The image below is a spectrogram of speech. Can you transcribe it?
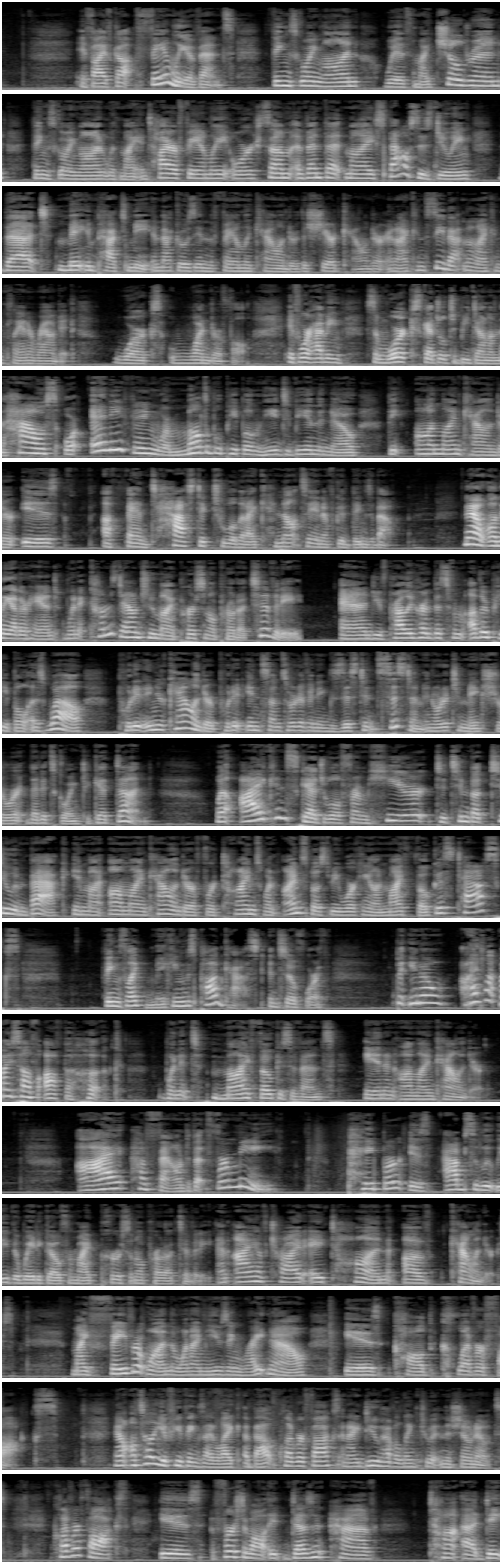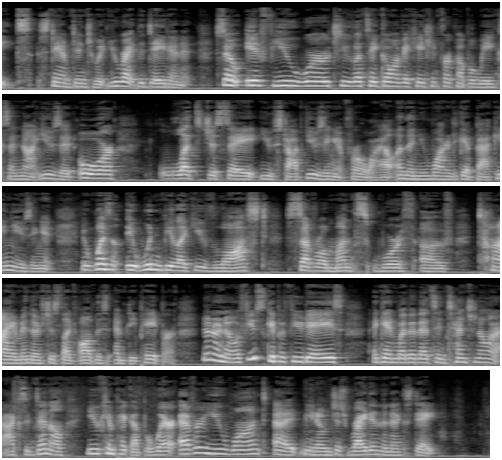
If I've got family events, things going on with my children, things going on with my entire family, or some event that my spouse is doing that may impact me, and that goes in the family calendar, the shared calendar, and I can see that and I can plan around it works wonderful. If we're having some work scheduled to be done on the house or anything where multiple people need to be in the know, the online calendar is a fantastic tool that I cannot say enough good things about. Now, on the other hand, when it comes down to my personal productivity, and you've probably heard this from other people as well, put it in your calendar, put it in some sort of an existent system in order to make sure that it's going to get done. Well, I can schedule from here to Timbuktu and back in my online calendar for times when I'm supposed to be working on my focus tasks, things like making this podcast and so forth. But you know, I let myself off the hook when it's my focus events in an online calendar. I have found that for me, paper is absolutely the way to go for my personal productivity. And I have tried a ton of calendars. My favorite one, the one I'm using right now, is called Clever Fox. Now, I'll tell you a few things I like about Clever Fox, and I do have a link to it in the show notes. Clever Fox is, first of all, it doesn't have uh, dates stamped into it. You write the date in it. So if you were to, let's say, go on vacation for a couple weeks and not use it, or let's just say you stopped using it for a while and then you wanted to get back in using it it wasn't it wouldn't be like you've lost several months worth of time and there's just like all this empty paper. No no no. If you skip a few days again whether that's intentional or accidental you can pick up wherever you want uh, you know just write in the next date.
